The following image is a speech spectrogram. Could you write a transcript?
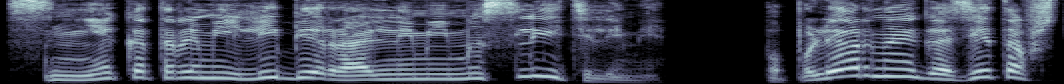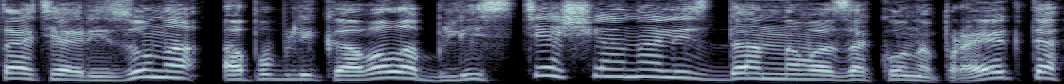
с некоторыми либеральными мыслителями. Популярная газета в штате Аризона опубликовала блестящий анализ данного законопроекта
